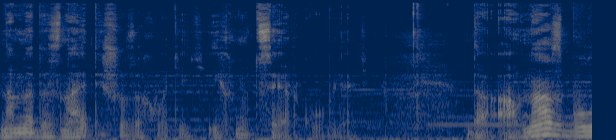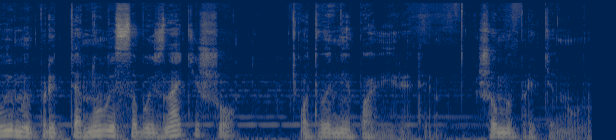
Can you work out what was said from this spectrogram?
Нам треба, знаєте, що захватити? Їхню церкву, блядь. Да. А в нас були, ми притягнули з собою, знаєте що? От ви не повірите, що ми притягнули.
